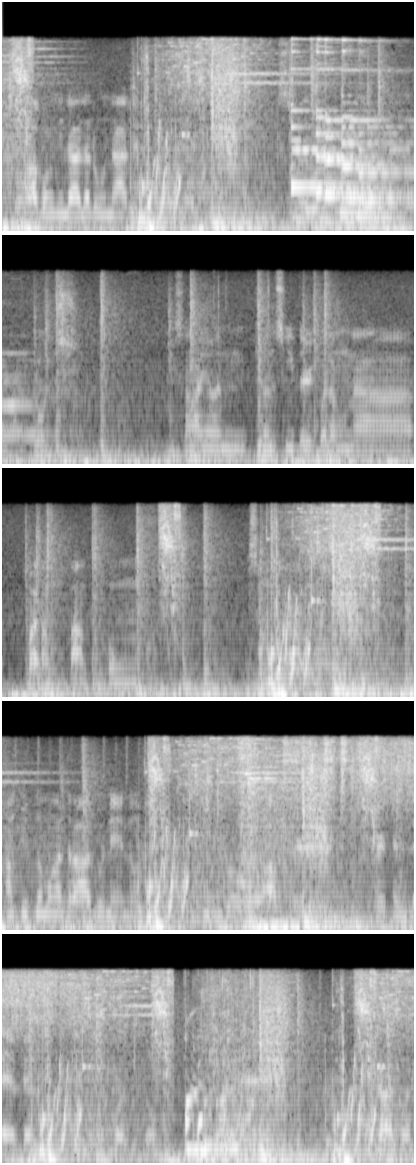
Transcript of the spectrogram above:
so habang nilalaro natin sa ngayon, kinonsider ko lang na parang tank tong isang dragon. Ang cute ng mga dragon eh, no? Feeling ko after certain level, evolve to dragon.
